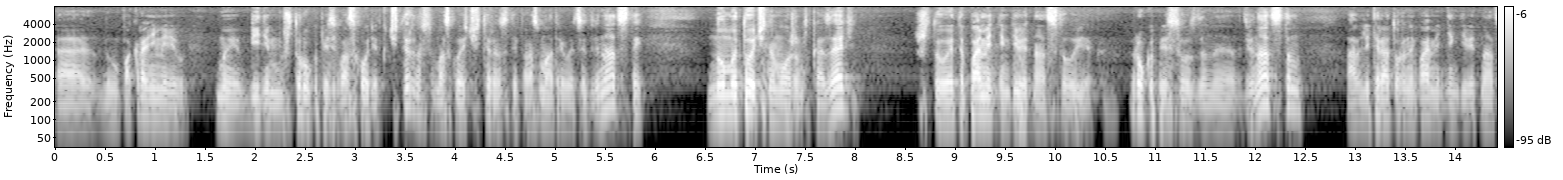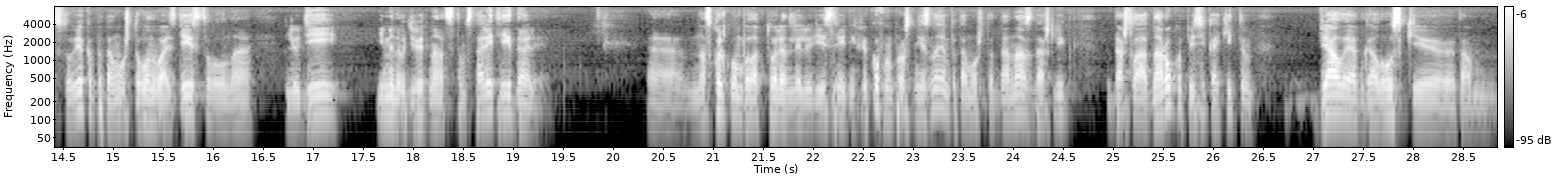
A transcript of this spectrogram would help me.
Э, ну, по крайней мере, мы видим, что рукопись восходит к XIV, Москва с XIV просматривается XII. Но мы точно можем сказать, что это памятник XIX века. Рукопись созданная в XII, а литературный памятник XIX века, потому что он воздействовал на людей именно в XIX столетии и далее. Э, насколько он был актуален для людей средних веков, мы просто не знаем, потому что до нас дошли, дошла одна рукопись и какие-то вялые отголоски э, там,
